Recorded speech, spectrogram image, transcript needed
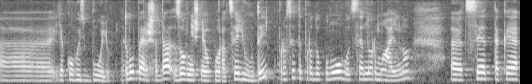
е, якогось болю. Тому перше, да, зовнішня опора це люди. Просити про допомогу це нормально. Е, Це таке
